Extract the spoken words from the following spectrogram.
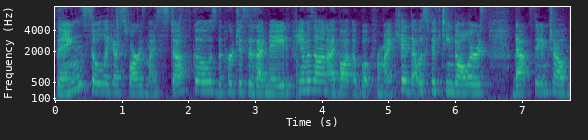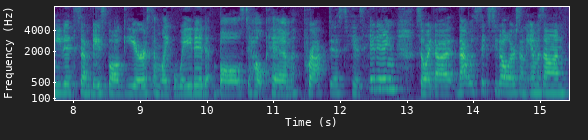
things. So like as far as my stuff goes, the purchases I made, Amazon, I bought a book for my kid that was $15. That same child needed some baseball gear, some like weighted balls to help him practice his hitting. So I got, that was $60 on Amazon.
